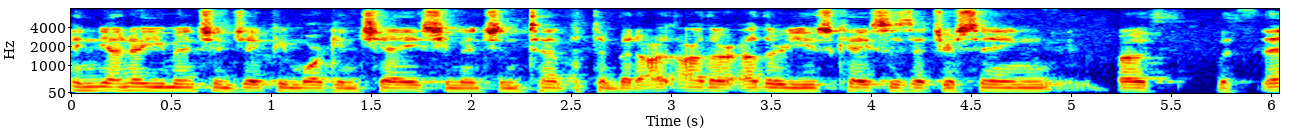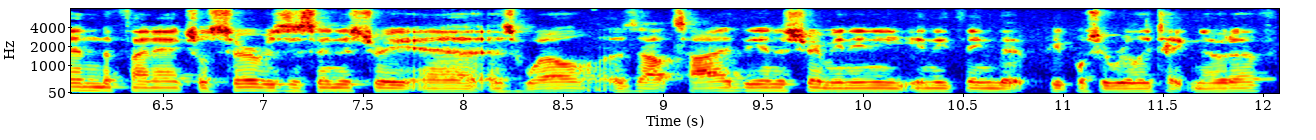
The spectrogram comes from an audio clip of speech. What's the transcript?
And I know you mentioned J.P. Morgan Chase, you mentioned Templeton, but are, are there other use cases that you're seeing both within the financial services industry uh, as well as outside the industry? I mean, any anything that people should really take note of?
